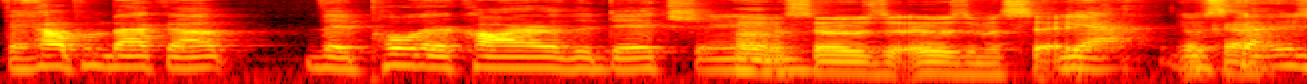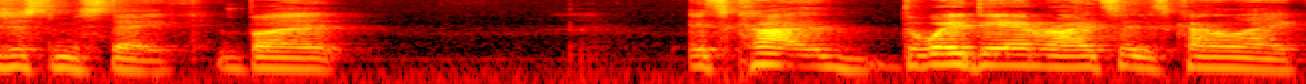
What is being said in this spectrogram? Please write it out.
they help him back up. They pull their car out of the ditch, and Oh, so it was, it was a mistake. yeah, it was Okay. kind it was just a mistake. But it's kind of, the way Dan writes it is kind of like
